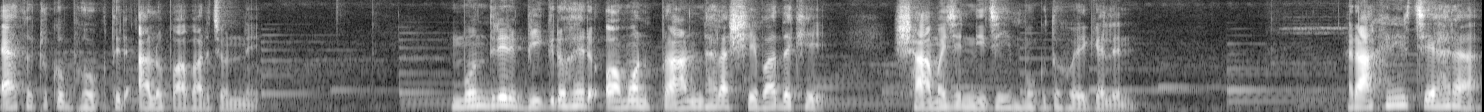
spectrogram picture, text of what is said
এতটুকু ভক্তির আলো পাবার জন্যে। মন্দিরের বিগ্রহের অমন প্রাণঢালা সেবা দেখে স্বামীজি নিজেই মুগ্ধ হয়ে গেলেন। রাখিনীর চেহারা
